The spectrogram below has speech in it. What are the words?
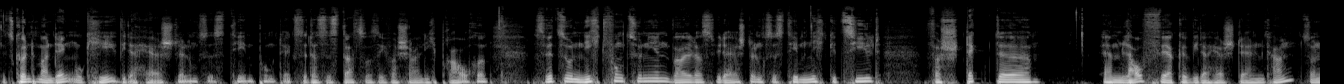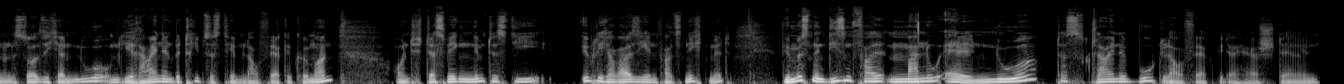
Jetzt könnte man denken, okay, Wiederherstellungssystem.exe, das ist das, was ich wahrscheinlich brauche. Das wird so nicht funktionieren, weil das Wiederherstellungssystem nicht gezielt versteckte ähm, Laufwerke wiederherstellen kann, sondern es soll sich ja nur um die reinen Betriebssystemlaufwerke kümmern. Und deswegen nimmt es die üblicherweise jedenfalls nicht mit. Wir müssen in diesem Fall manuell nur das kleine Bootlaufwerk wiederherstellen.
